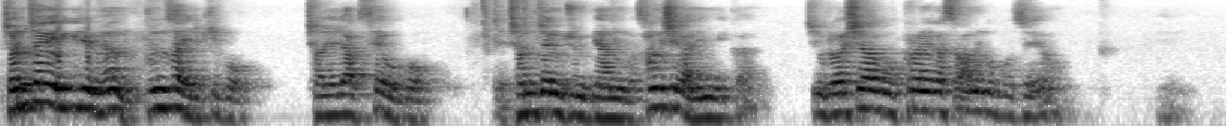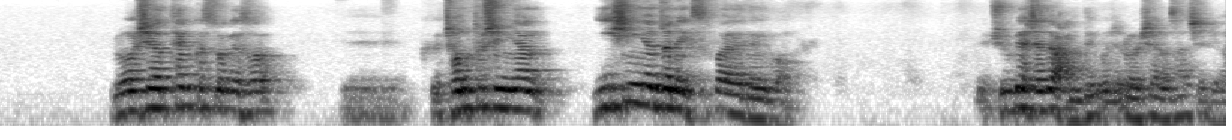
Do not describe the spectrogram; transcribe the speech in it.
전쟁에 이기려면 군사 일으키고 전략 세우고 예, 전쟁 준비하는 거 상식 아닙니까? 지금 러시아하고 우크라이나가 싸우는 거 보세요. 예, 러시아 탱크 속에서 예, 그 전투 식량 20년 전에 익스파이어 된 거. 준비가 제대로 안 된 거죠, 러시아는 사실은.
